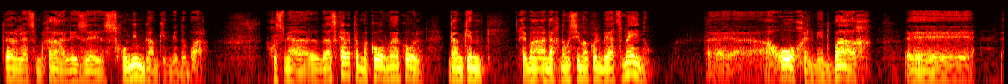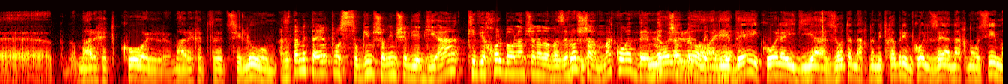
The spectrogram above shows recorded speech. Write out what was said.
תאר לעצמך על איזה סכומים גם כן מדובר. חוץ מהשכרת המקום והכל. גם כן, אנחנו עושים הכל בעצמנו. אה, האוכל, מטבח, אה, אה, מערכת קול, מערכת צילום. אז אתה מתאר פה סוגים שונים של יגיעה, כביכול בעולם שלנו, אבל זה לא שם, מה קורה באמת לא, שם לא, לא, על ידי כל היגיעה הזאת אנחנו מתחברים, כל זה אנחנו עושים,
